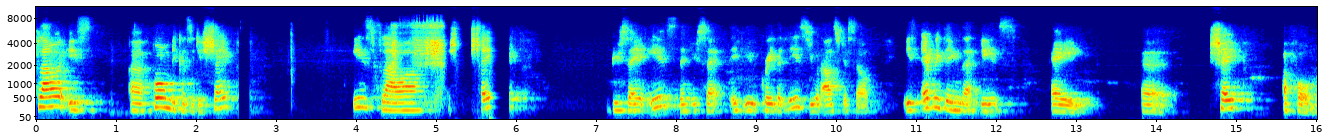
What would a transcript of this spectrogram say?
Flower is uh, form because it is shape. Is flower shape? If you say it is, then you say, if you agree that it is, you would ask yourself, is everything that is a, a shape a form?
